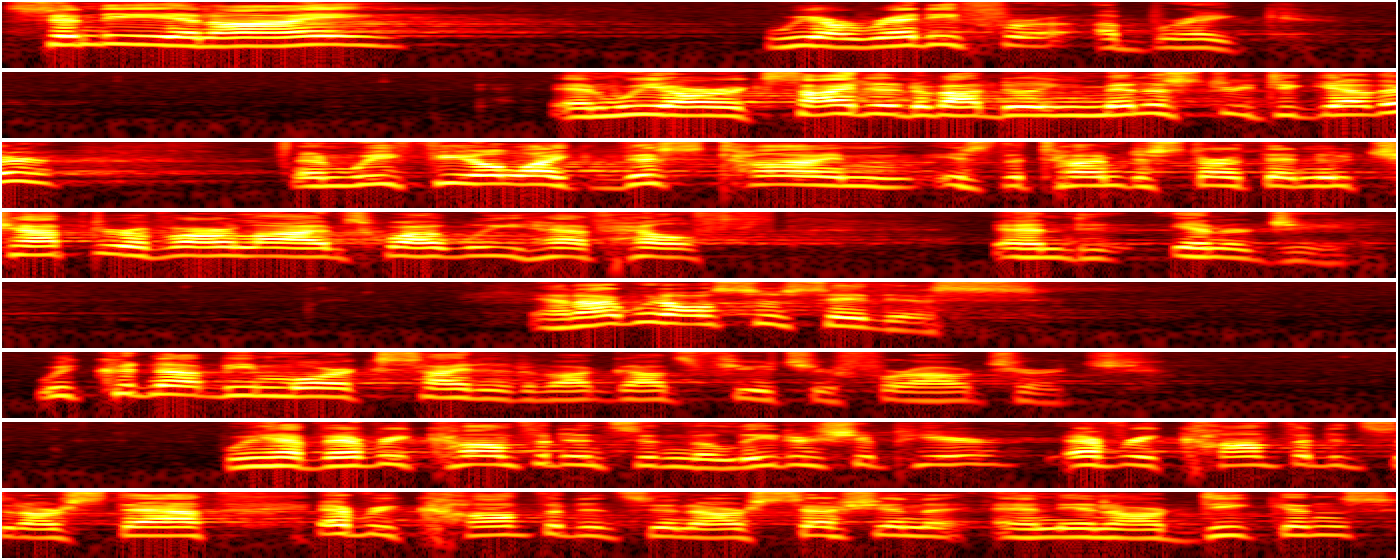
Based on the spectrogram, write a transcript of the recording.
Cindy and I, we are ready for a break. And we are excited about doing ministry together. And we feel like this time is the time to start that new chapter of our lives while we have health and energy. And I would also say this we could not be more excited about God's future for our church. We have every confidence in the leadership here, every confidence in our staff, every confidence in our session and in our deacons.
